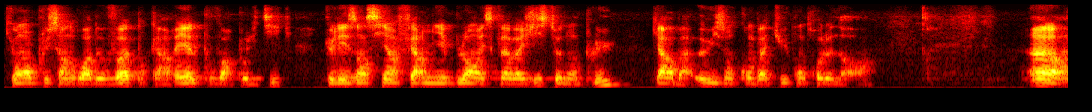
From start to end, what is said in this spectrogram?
qui ont en plus un droit de vote, donc un réel pouvoir politique, que les anciens fermiers blancs esclavagistes n'ont plus, car bah, eux, ils ont combattu contre le Nord. Alors,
